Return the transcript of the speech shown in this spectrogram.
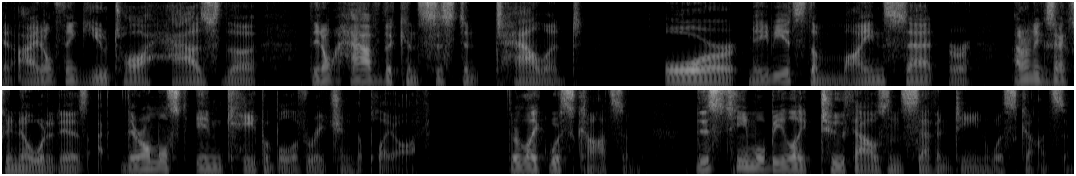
And I don't think Utah has the they don't have the consistent talent or maybe it's the mindset or I don't exactly know what it is. They're almost incapable of reaching the playoff. They're like Wisconsin. This team will be like 2017 Wisconsin.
